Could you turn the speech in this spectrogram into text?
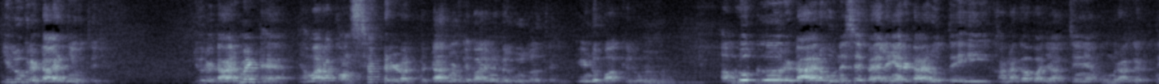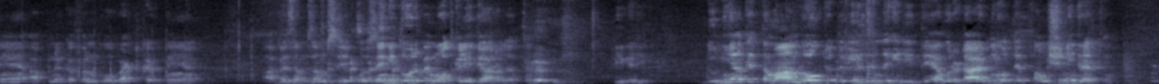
یہ لوگ ریٹائر نہیں ہوتے جی جو ریٹائرمنٹ ہے ہمارا کانسیپٹ ریٹائرمنٹ کے بارے میں بالکل غلط ہے جی انڈو پاک کے لوگ ہم لوگ ریٹائر ہونے سے پہلے یا ریٹائر ہوتے ہی خانہ کعبہ جاتے ہیں، عمرہ کرتے ہیں، اپنے کفن کو ویٹ کرتے ہیں، آب زمزم سے، اور ذہنی طور پہ موت کے لیے تیار ہو جاتے ہیں۔ ٹھیک ہے جی۔ دنیا کے تمام لوگ جو طویل زندگی جیتے ہیں، وہ ریٹائر نہیں ہوتے فنکشننگ رہتے ہیں۔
